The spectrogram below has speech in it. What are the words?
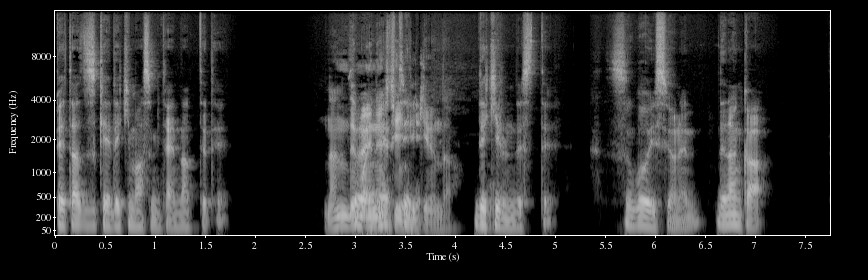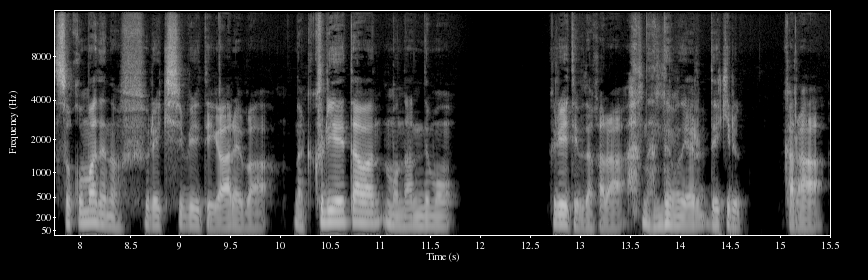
ベタ付けできますみたいになってて。何でも NFT できるんだ。できるんですって。すごいですよね。で、なんか、そこまでのフレキシビリティがあれば、なんかクリエイターはもう何でも、クリエイティブだから 何でもやる、できるから、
